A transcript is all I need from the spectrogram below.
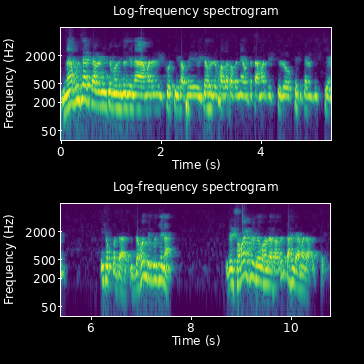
না বুঝার কারণে যে মনে যে, না, আমার এই ক্ষতি হবে ওইটা হলে ভালো হবে না, ওটা তো আমাদের ছিল, ক্ষতি কেন দিচ্ছেন? এইসব কথা আছে। যখন দেখব যে না, এটা সবার জন্য ভালো হবে, তাহলে আমার আপত্তি।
